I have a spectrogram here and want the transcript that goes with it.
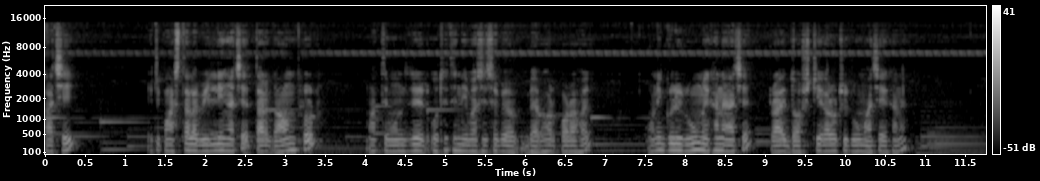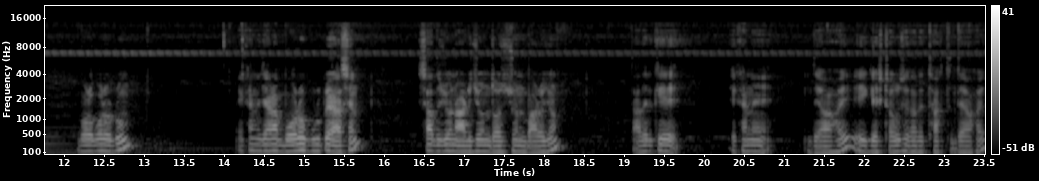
কাছেই। এটি পাঁচতলা বিল্ডিং আছে, তার গ্রাউন্ড ফ্লোর। মাতৃমন্দিরের অতিথি নিবাস হিসেবে ব্যবহার করা হয়। অনেকগুলি রুম এখানে আছে, প্রায় দশটি এগারোটি রুম আছে এখানে। বড় বড় রুম। এখানে যারা বড় গ্রুপে আসেন সাতজন, আটজন, দশজন, বারোজন তাদেরকে এখানে দেওয়া হয়। এই গেস্ট হাউসে তাদের থাকতে দেওয়া হয়।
